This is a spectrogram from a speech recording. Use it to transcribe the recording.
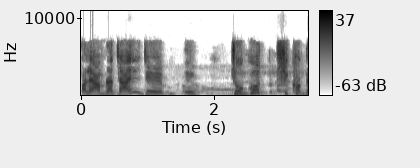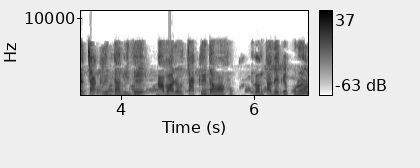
ফলে আমরা চাই যে এই যোগ্য শিক্ষকদের চাকরির দাবিতে আবারও চাকরি দেওয়া হোক এবং তাদেরকে পুরো,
